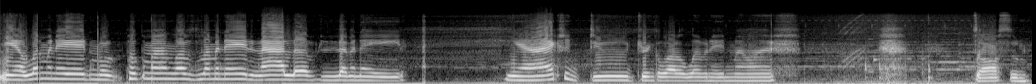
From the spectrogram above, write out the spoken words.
Yeah, lemonade. Pokemon loves lemonade, and I love lemonade. Yeah, I actually do drink a lot of lemonade in my life. It's awesome.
